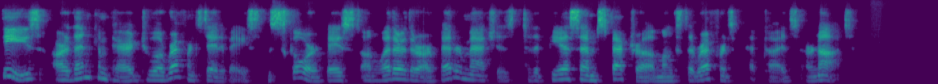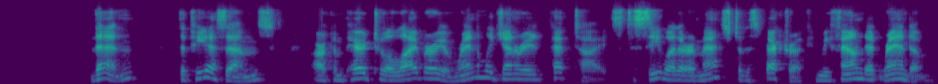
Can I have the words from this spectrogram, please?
These are then compared to a reference database and scored based on whether there are better matches to the PSM spectra amongst the reference peptides or not. Then, the PSMs are compared to a library of randomly generated peptides to see whether a match to the spectra can be found at random,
